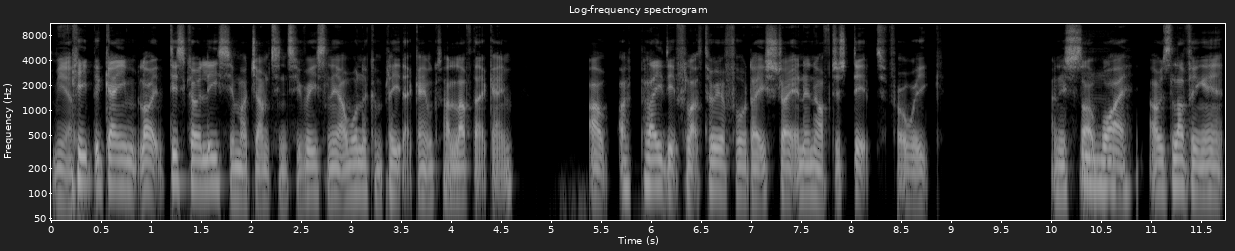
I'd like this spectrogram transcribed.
Yeah. Keep the game like Disco Elysium. I jumped into recently. I want to complete that game because I love that game. I, I played it for like three or four days straight, and then I've just dipped for a week. And it's like, Mm. why? I was loving it,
